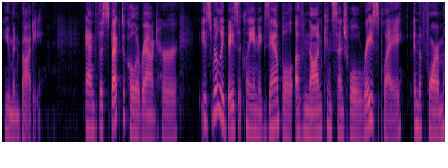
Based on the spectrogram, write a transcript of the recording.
human body. And the spectacle around her is really basically an example of non consensual race play in the form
